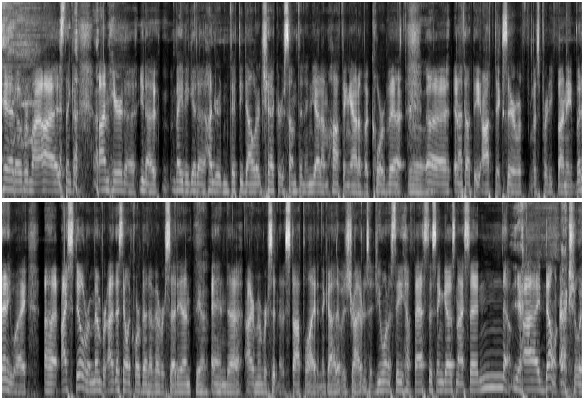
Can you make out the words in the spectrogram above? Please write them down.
head over my eyes thinking, I'm here to, you know, maybe get a $150 check or something, and yet I'm hopping out of a Corvette. Oh. Uh, and I thought the optics there were, was pretty funny. But anyway, uh, I still remember, I, that's the only Corvette I've ever sat in. Yeah. And uh, I remember sitting at a stoplight, and the guy that was driving said, "Do you want to see how fast this thing goes?" And I said, "No, Yeah. I don't actually."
